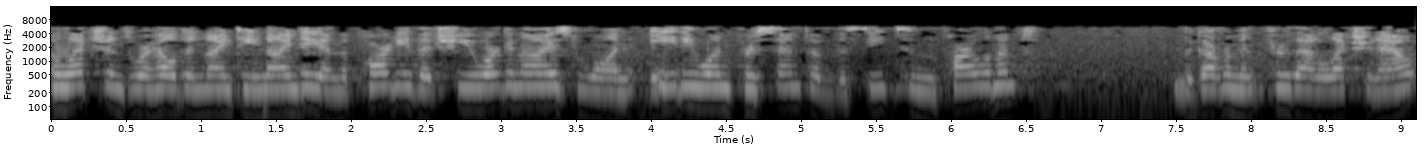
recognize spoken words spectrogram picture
Elections were held in 1990, and the party that she organized won 81% of the seats in parliament. The government threw that election out.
